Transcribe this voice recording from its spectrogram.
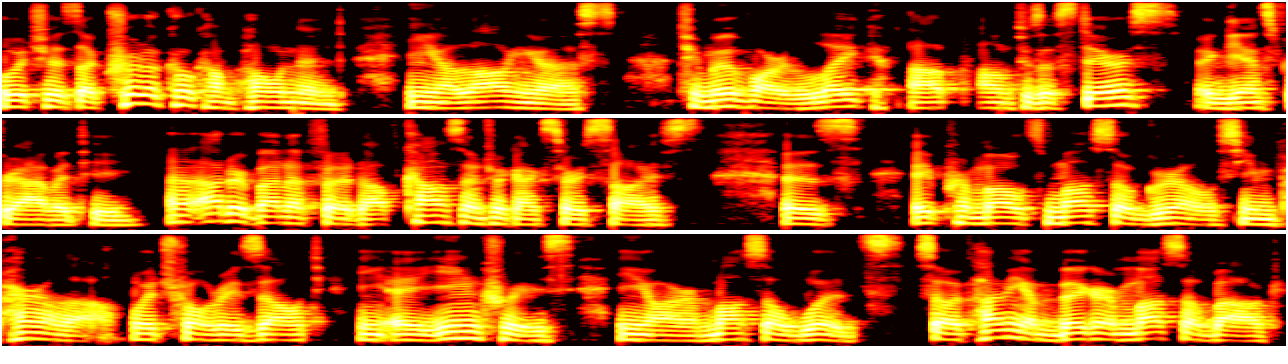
which is a critical component in allowing us to move our leg up onto the stairs against gravity. Another benefit of concentric exercise is it promotes muscle growth in parallel, which will result in an increase in our muscle width. So if having a bigger muscle bulk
